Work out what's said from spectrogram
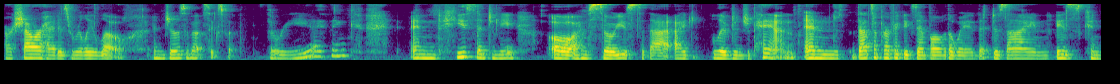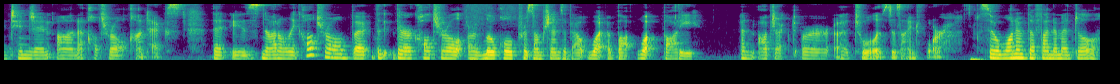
our shower head is really low. And Joe's about six foot three, I think. And he said to me, Oh, I'm so used to that. I lived in Japan. And that's a perfect example of the way that design is contingent on a cultural context that is not only cultural, but the, there are cultural or local presumptions about what a bo- what body an object or a tool is designed for. So, one of the fundamental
